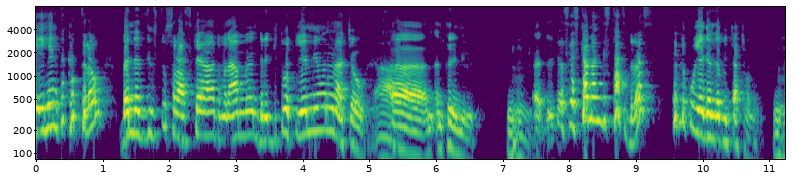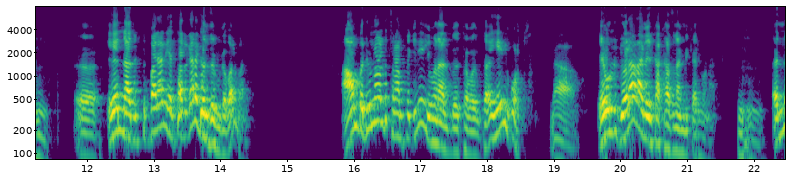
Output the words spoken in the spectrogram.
ይሄን ተከትለው በእነዚህ ውስጡ ስራ አስኪያጅ ምናምን ድርጅቶች የሚሆኑ ናቸው እንትን የሚሉት እስከ- መንግስታት ድረስ ትልቁ የገንዘብ ምንጫቸው ነው። እ፣ ይሄን አድርግ ትባላል፣ ያን ታደርጋለህ፣ ገንዘብ ይገባል ማለት ነው። አሁን በዶናልድ ትራምፕ ጊዜ ይሆናል ተወምታ ይሄን ይቆርጡታል። አዎ፣ ይህ ሁሉ ዶላር አሜሪካ ካዝና የሚቀር ይሆናል። እና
